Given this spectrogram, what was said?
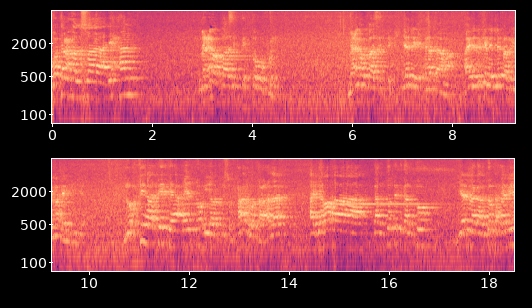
وتعمل صالحا مع مقاصد تكتبه مع مقاصدك يلي إحنا تاما بكن اللي فرق ما هي. نؤتيها تيتها حين يا رب سبحانه وتعالى. أجرها قلتو تتقلتو يلا قلتو تحمي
